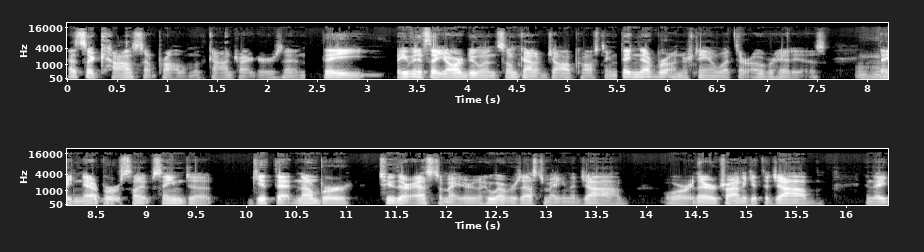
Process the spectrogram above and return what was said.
that's a constant problem with contractors. And they even if they are doing some kind of job costing they never understand what their overhead is. Mm-hmm. they never seem to get that number to their estimator whoever's estimating the job or they're trying to get the job and they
